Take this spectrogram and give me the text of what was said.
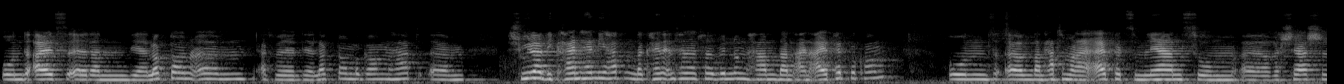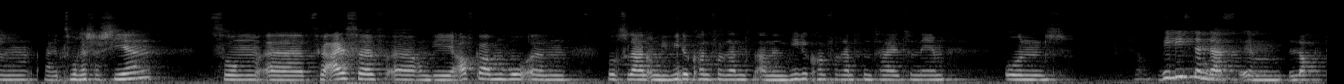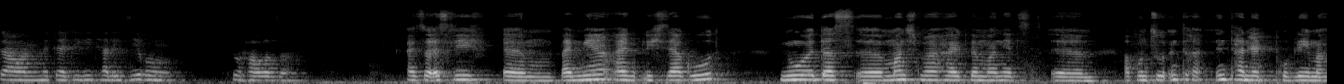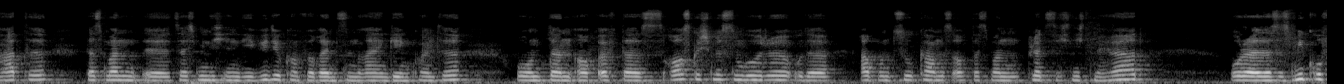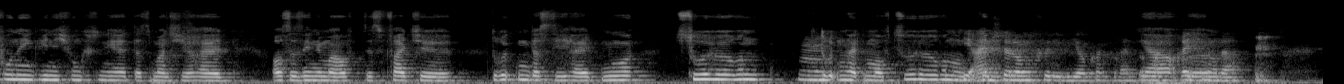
Und als äh, dann der Lockdown, ähm, als wir der Lockdown begonnen hat, ähm, Schüler, die kein Handy hatten oder keine Internetverbindung, haben dann ein iPad bekommen. Und ähm, dann hatte man ein iPad zum Lernen, zum äh, Recherchen, äh, zum Recherchieren, zum äh, für iSurf, äh, um die Aufgaben ho ähm, hochzuladen, um die Videokonferenz an den Videokonferenzen teilzunehmen. Und wie lief denn das im Lockdown mit der Digitalisierung zu Hause? Also es lief ähm, bei mir eigentlich sehr gut, nur dass äh, manchmal halt, wenn man jetzt äh, ab und zu Inter Internetprobleme hatte, dass man äh, zum Beispiel nicht in die Videokonferenzen reingehen konnte und dann auch öfters rausgeschmissen wurde oder ab und zu kam es auch, dass man plötzlich nicht mehr hört oder dass das Mikrofon irgendwie nicht funktioniert, dass manche halt außersehen immer auf das Falsche drücken, dass die halt nur zuhören. Hm. Die drücken halt immer auf Zuhören. Und die Einstellung für die Videokonferenz, ja, sprechen äh, oder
